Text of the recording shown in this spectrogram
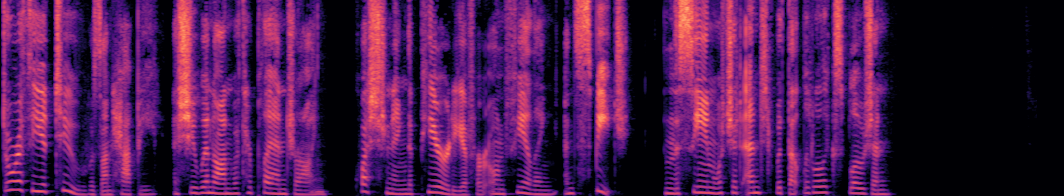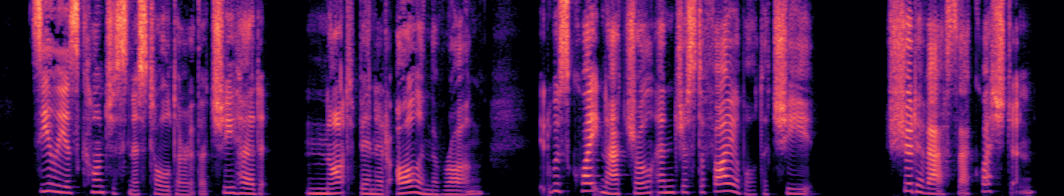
Dorothea, too, was unhappy as she went on with her plan drawing, questioning the purity of her own feeling and speech in the scene which had ended with that little explosion. Celia's consciousness told her that she had not been at all in the wrong. It was quite natural and justifiable that she should have asked that question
